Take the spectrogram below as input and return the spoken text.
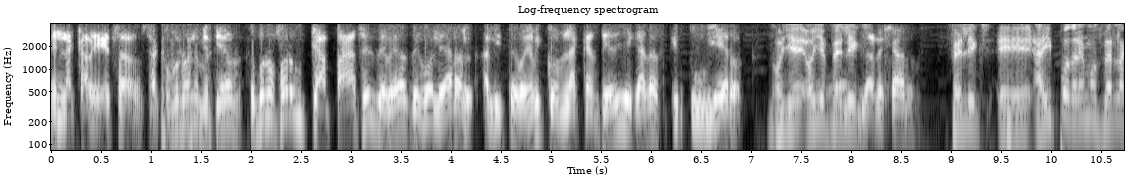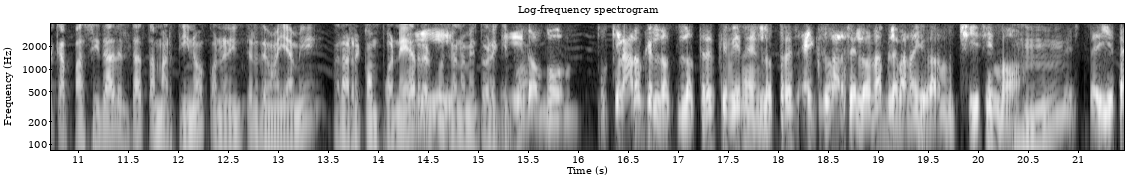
en la cabeza. O sea, ¿cómo no le metieron? ¿Cómo no fueron capaces de veras de golear al, al Inter Miami con la cantidad de llegadas que tuvieron? Oye, oye, Félix. La dejaron. Félix, eh, ahí podremos ver la capacidad del Tata Martino con el Inter de Miami para recomponer Sí, el funcionamiento del equipo. Sí, no, bo- pues claro que los, los tres que vienen, los tres ex Barcelona, le van a ayudar muchísimo. Ujú. Este, y está-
